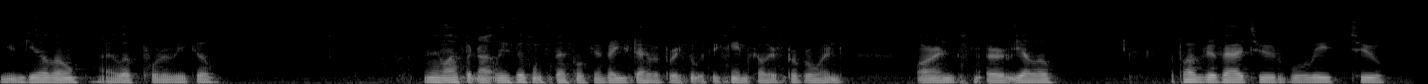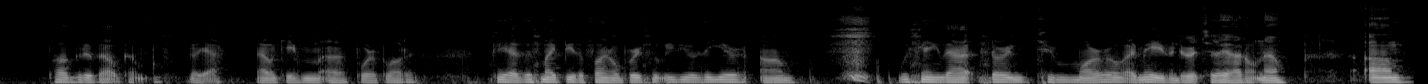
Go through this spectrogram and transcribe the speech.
You yellow. I love Puerto Rico. And then last but not least, this one's special because I used to have a bracelet with the same colors, purple and orange, or yellow. A positive attitude will lead to positive outcomes. So yeah, that one came from uh, Puerto Plata. Okay, yeah, this might be the final bracelet review of the year. Um, we're getting that starting tomorrow. I may even do it today, I don't know. Um,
